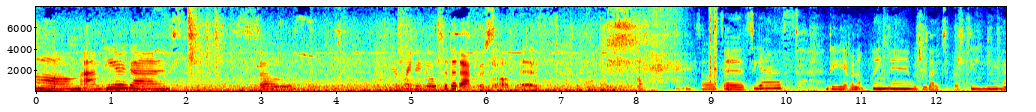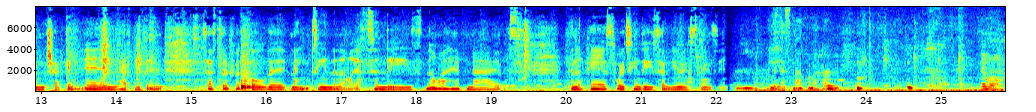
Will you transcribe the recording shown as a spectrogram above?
Um, I'm here guys. So you're ready to go to the doctor's office. And so it says yes do you have an appointment? Would you like to proceed? I'm checking in. Have you been tested for COVID-19 in the last 10 days? No, I have not. In the past 14 days, have you experienced any? Leah's not going to hurt. it won't.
